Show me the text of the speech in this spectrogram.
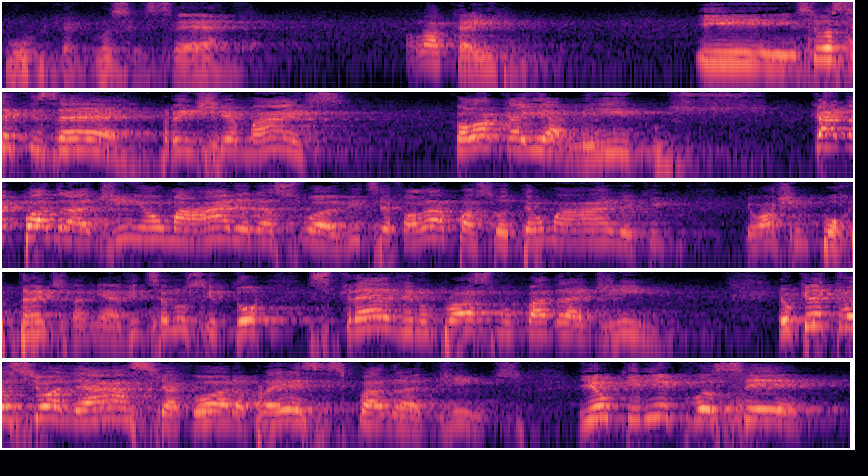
pública que você serve. Coloca aí. E se você quiser preencher mais, coloca aí amigos. Cada quadradinho é uma área da sua vida. Você fala, ah, pastor, tem uma área aqui que eu acho importante na minha vida. Você não citou, escreve no próximo quadradinho. Eu queria que você olhasse agora para esses quadradinhos. E eu queria que você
